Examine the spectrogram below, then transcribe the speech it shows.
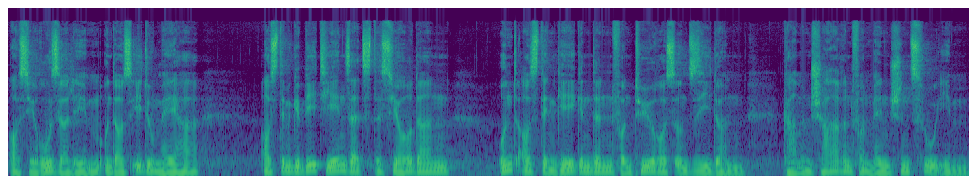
aus Jerusalem und aus Idumäa, aus dem Gebiet jenseits des Jordan und aus den Gegenden von Tyros und Sidon kamen Scharen von Menschen zu ihm,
